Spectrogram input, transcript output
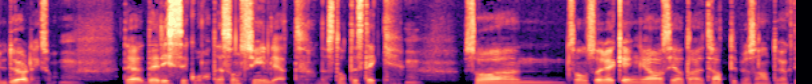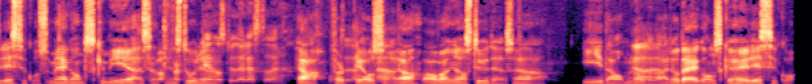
du dør, liksom. Mm. Det, det er risiko, det er sannsynlighet, det er statistikk. Mm. Så um, sånn som røyking, ja, sier at det har 30% økt risiko, som er ganske mye. Det var 40 store... i noen studier jeg leste der. Ja, 40 det, også. ja. Ja, avhengig av studiet så er det i det området Ja, ja. der. Og det er ganske høy risiko.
